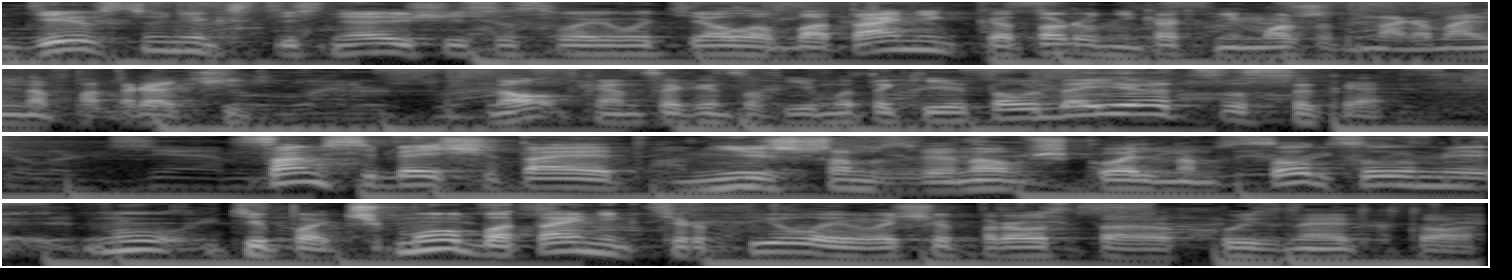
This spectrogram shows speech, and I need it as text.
девственник, стесняющийся своего тела ботаник, который никак не может нормально подрочить. Но, в конце концов, ему таки это удается, сука. Сам себя считает низшим звеном в школьном социуме. Ну, типа, чмо, ботаник, терпила и вообще просто хуй знает кто.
